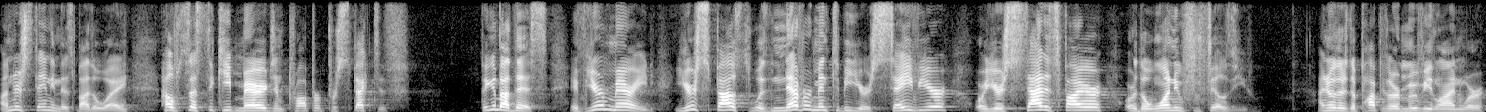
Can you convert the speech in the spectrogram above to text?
Understanding this, by the way, helps us to keep marriage in proper perspective. Think about this. If you're married, your spouse was never meant to be your savior or your satisfier or the one who fulfills you. I know there's a popular movie line where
